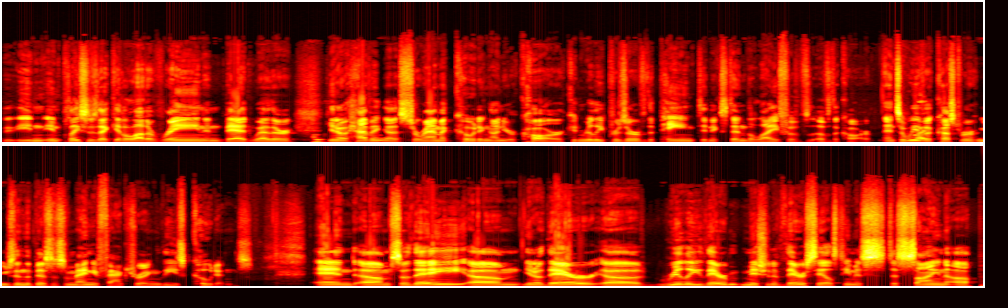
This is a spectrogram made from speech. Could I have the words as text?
in in places that get a lot of rain and bad weather, you know, having a ceramic coating on your car can really preserve the paint and extend the life of of the car. And so we have Right. a customer who's in the business of manufacturing these coatings and um, so they um, you know their uh, really their mission of their sales team is to sign up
